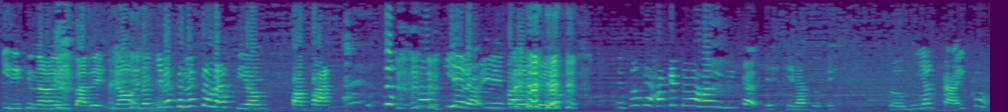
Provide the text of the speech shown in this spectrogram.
Y diciéndole a mi padre, no, no quiero hacer restauración, papá. no quiero. Y mi padre, pero, entonces, ¿a qué te vas a dedicar? Es que era to- es todo muy arcaico.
